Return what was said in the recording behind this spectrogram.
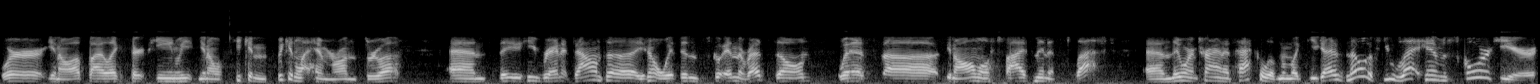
we're you know up by like 13. We you know he can we can let him run through us, and they he ran it down to you know within in the red zone with uh, you know almost five minutes left, and they weren't trying to tackle him. I'm like, you guys know if you let him score here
